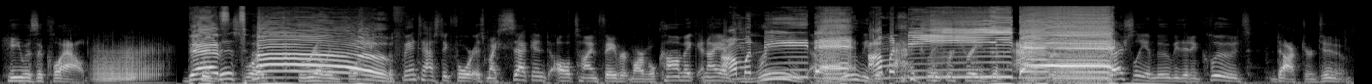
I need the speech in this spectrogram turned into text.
he was a cloud. That's So this was thrilling for me. The. Fantastic Four is my second all-time favorite Marvel comic, and I have I'ma dreamed need of a movie that I'ma actually portrays them accurately, especially a movie that includes Doctor Doom.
